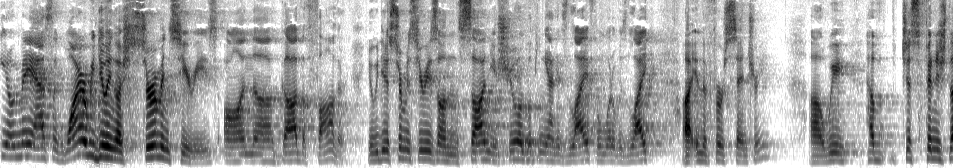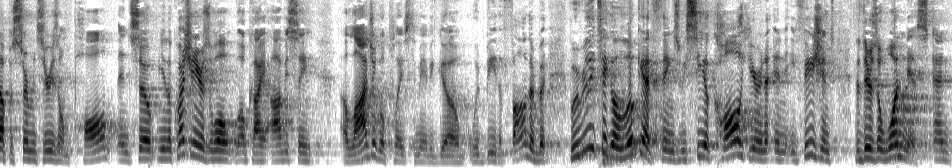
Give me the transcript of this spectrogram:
you know, you may ask, like, why are we doing a sermon series on uh, God the Father? You know, we did a sermon series on the Son, Yeshua, looking at his life and what it was like uh, in the first century. Uh, we have just finished up a sermon series on Paul. And so, you know, the question here is well, okay, obviously, a logical place to maybe go would be the Father. But if we really take a look at things, we see a call here in, in Ephesians that there's a oneness. And,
